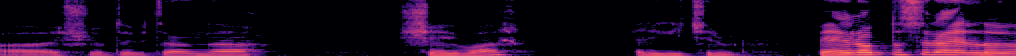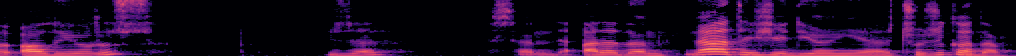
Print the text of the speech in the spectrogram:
Aa, şurada bir tane daha şey var. Ele geçirim. B noktasını al- alıyoruz. Güzel. Sen de aradan ne ateş ediyorsun ya çocuk adam.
